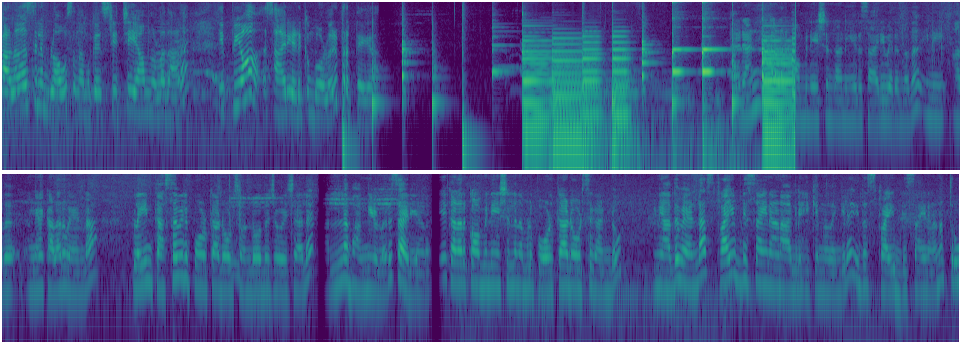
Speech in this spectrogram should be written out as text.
കളേഴ്സിലും ബ്ലൗസ് നമുക്ക് സ്റ്റിച്ച് ചെയ്യാം എന്നുള്ളതാണ് ഈ പ്യോർ സാരി എടുക്കുമ്പോൾ ഒരു പ്രത്യേകത. കോമ്പിനേഷനിലാണ് ഈ ഒരു സാരി വരുന്നത്. ഇനി അത് അങ്ങനെ കളർ വേണ്ട. പ്ലെയിൻ കസവിൽ പോൾക്കാ ഡോട്ട്സ് ഉണ്ടോ എന്ന് ചോദിച്ചാൽ നല്ല ഭംഗിയുള്ള ഒരു സാരിയാണ്. ഈ കളർ കോമ്പിനേഷനിൽ നമ്മൾ പോൾക്കാ ഡോട്ട്സ് കണ്ടു. ഇനി അത് വേണ്ട. സ്ട്രൈപ്പ് ഡിസൈൻ ആണ് ആഗ്രഹിക്കുന്നതെങ്കിൽ ഇത് സ്ട്രൈപ്പ് ഡിസൈൻ ആണ്. ത്രൂ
